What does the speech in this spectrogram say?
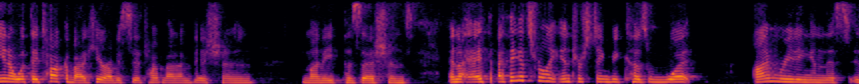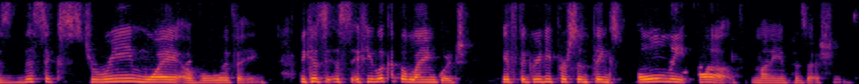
you know what they talk about here. Obviously, they talk about ambition, money, possessions and I, th- I think it's really interesting because what I'm reading in this is this extreme way of living. Because if you look at the language, if the greedy person thinks only of money and possessions,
